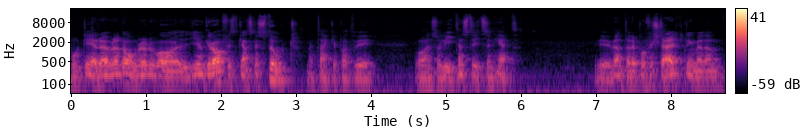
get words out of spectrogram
Vårt erövrade område var geografiskt ganska stort med tanke på att vi var en så liten stridsenhet. Vi väntade på förstärkning men den,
